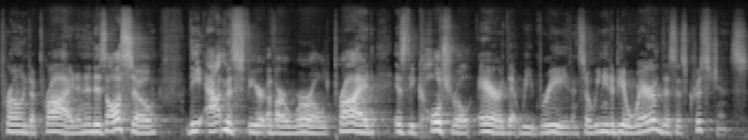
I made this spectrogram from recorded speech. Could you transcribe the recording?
prone to pride. And it is also the atmosphere of our world. Pride is the cultural air that we breathe. And so we need to be aware of this as Christians.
